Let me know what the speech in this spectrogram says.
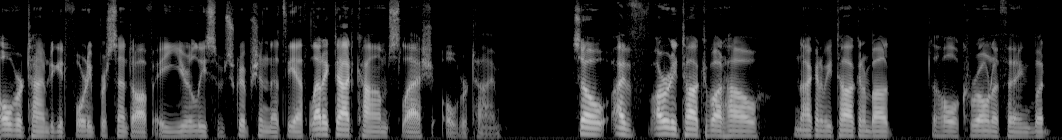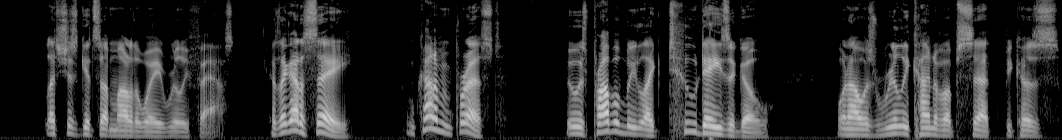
overtime to get 40% off a yearly subscription. That's theathletic.com slash overtime. So I've already talked about how I'm not going to be talking about the whole corona thing, but let's just get something out of the way really fast. Because I got to say, I'm kind of impressed. It was probably like two days ago when I was really kind of upset because,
